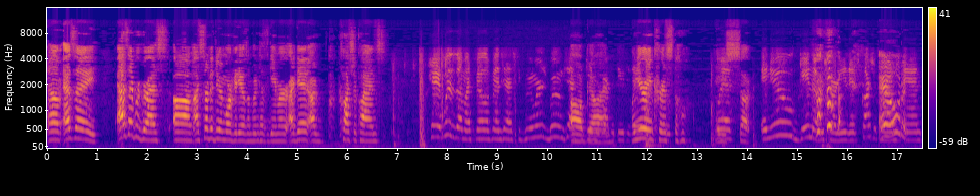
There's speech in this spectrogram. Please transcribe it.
um, as I... As I progressed, um, I started doing more videos on Boomtastic Gamer. I did a Clash of Clans. Hey, what is up, my fellow fantastic boomers? Boomtastic oh, Gamer back with you today. When you're in Crystal with a new game that we're starting. it's Clash of Clans, and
